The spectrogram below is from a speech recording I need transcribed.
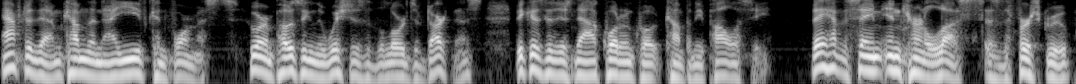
After them come the naive conformists, who are imposing the wishes of the lords of darkness because it is now quote unquote company policy. They have the same internal lusts as the first group,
